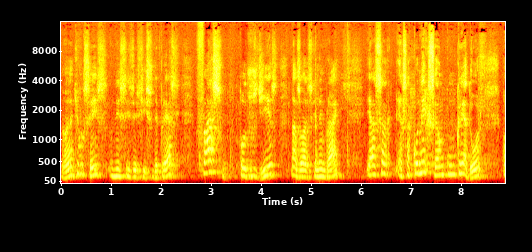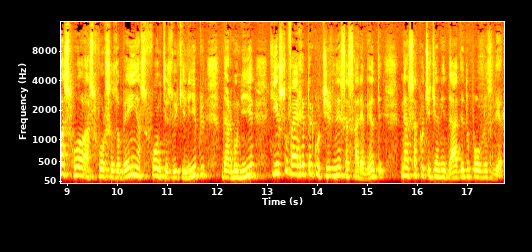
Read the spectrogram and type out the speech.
não é, que vocês, nesse exercício de prece, façam todos os dias, nas horas que lembrarem, essa, essa conexão com o Criador com as, as forças do bem, as fontes do equilíbrio, da harmonia, que isso vai repercutir necessariamente nessa cotidianidade do povo brasileiro.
